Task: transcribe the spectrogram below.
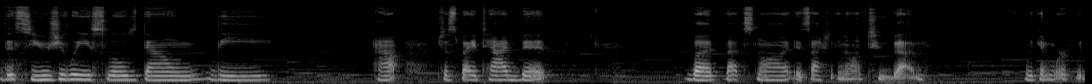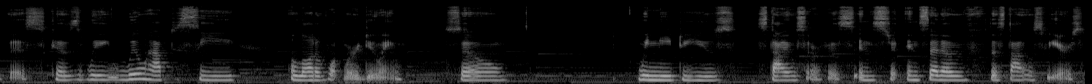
This usually slows down the app just by a tad bit, but that's not, it's actually not too bad. We can work with this because we will have to see a lot of what we're doing. So we need to use style surface inst instead of the style spheres.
